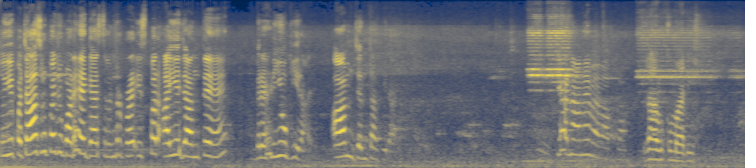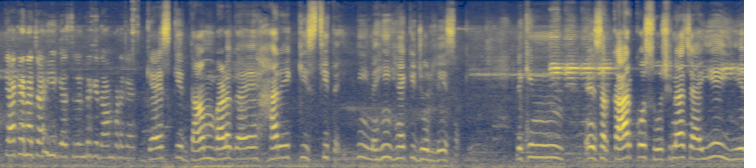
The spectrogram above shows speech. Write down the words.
तो ये पचास रुपये जो बढ़े हैं गैस सिलेंडर पर इस पर आइए जानते हैं गृहिणियों की राय आम जनता की राय। क्या नाम है मैम आपका? राम कुमारी। क्या कहना चाहिए गैस सिलेंडर के दाम बढ़ गए। गैस के दाम बढ़ गए हर एक की स्थिति इतनी नहीं है कि जो ले सके। लेकिन सरकार को सोचना चाहिए ये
